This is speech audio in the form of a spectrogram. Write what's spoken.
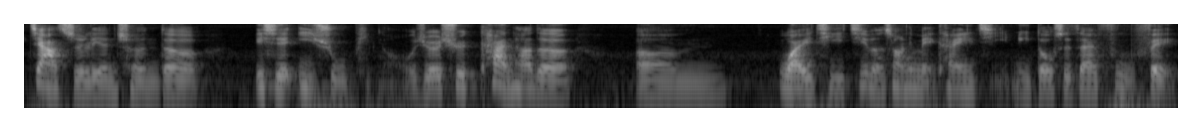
价值连城的一些艺术品啊。我觉得去看他的嗯 YT，基本上你每看一集，你都是在付费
